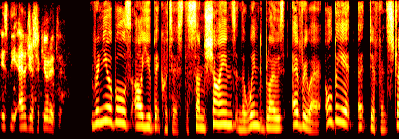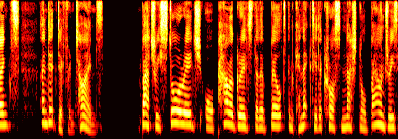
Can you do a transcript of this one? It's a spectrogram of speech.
is the energy security. Renewables are ubiquitous. The sun shines and the wind blows everywhere, albeit at different strengths and at different times. Battery storage or power grids that are built and connected across national boundaries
